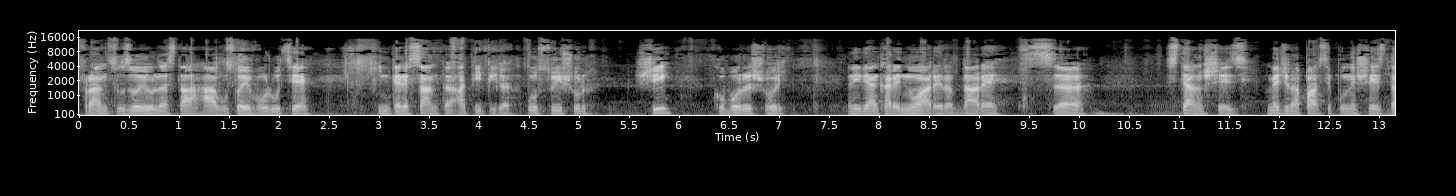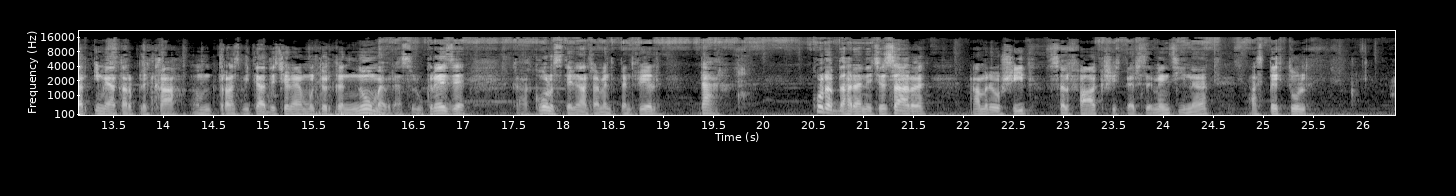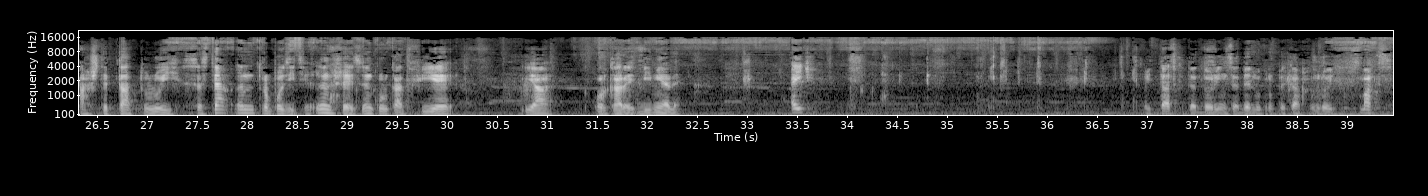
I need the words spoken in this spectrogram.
franțuzoiul ăsta a avut o evoluție interesantă, atipică, cu suișuri și coborâșuri, în ideea în care nu are răbdare să stea în șezi. Merge la pas, se pune în șezi, dar imediat ar pleca. Îmi transmitea de cele mai multe ori că nu mai vrea să lucreze, că acolo se termina antrenamentul pentru el, dar cu răbdarea necesară am reușit să-l fac și sper să mențină aspectul așteptatului să stea într-o poziție, în șez, înculcat, fie ea oricare din ele. Aici. Uitați câte dorințe de lucru pe capul lui. Max.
